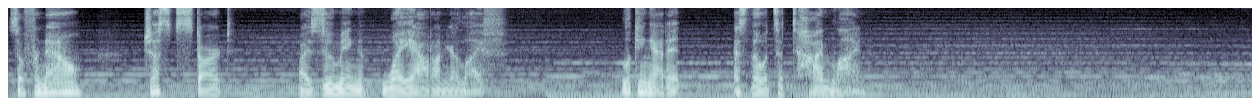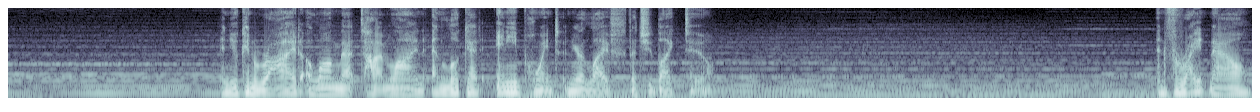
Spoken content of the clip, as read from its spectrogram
So for now, just start by zooming way out on your life, looking at it as though it's a timeline and you can ride along that timeline and look at any point in your life that you'd like to. And for right now,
